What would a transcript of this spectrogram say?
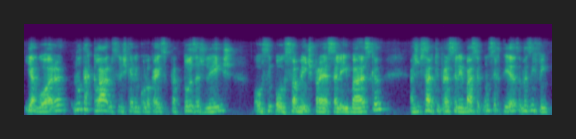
e agora não está claro se eles querem colocar isso para todas as leis ou, se, ou somente para essa lei básica. A gente sabe que para essa lei básica, com certeza, mas enfim,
